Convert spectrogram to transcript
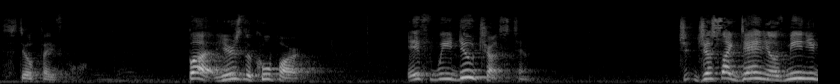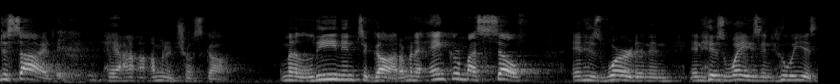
still faithful. But here's the cool part if we do trust him, j- just like Daniel, if me and you decide, hey, I- am going to trust God, I'm I'm going to lean into God. I'm going to anchor myself in His Word and in, in His ways and who He is.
